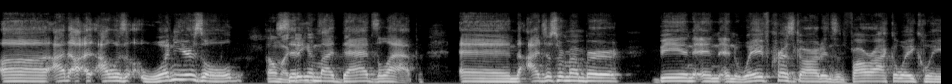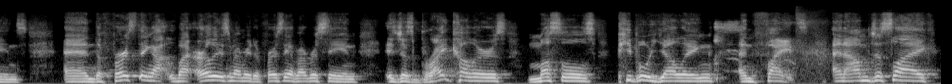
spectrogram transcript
Uh, I, I, I was one years old, Oh my sitting in my dad's lap, and I just remember being in, in Wavecrest Gardens in Far Rockaway, Queens. And the first thing, I, my earliest memory, the first thing I've ever seen is just bright colors, muscles, people yelling, and fights. And I'm just like,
